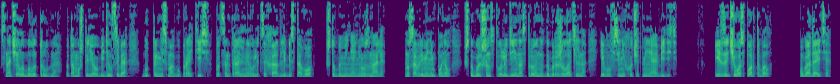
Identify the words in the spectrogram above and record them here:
Сначала было трудно, потому что я убедил себя, будто не смогу пройтись по центральной улице Хадли без того, чтобы меня не узнали. Но со временем понял, что большинство людей настроено доброжелательно и вовсе не хочет меня обидеть. «Из-за чего спорта был?» «Угадайте».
